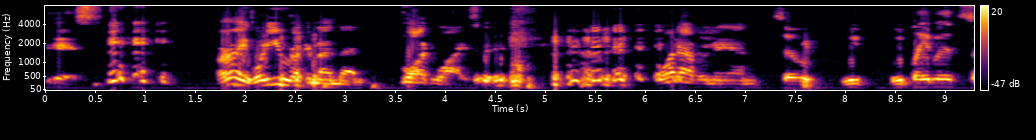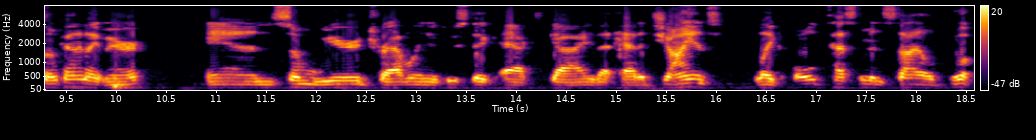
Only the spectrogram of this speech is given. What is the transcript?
piss." All right, what do you recommend then? Budweiser. Whatever, man. So we we played with some kind of nightmare and some weird traveling acoustic act guy that had a giant like Old Testament style book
